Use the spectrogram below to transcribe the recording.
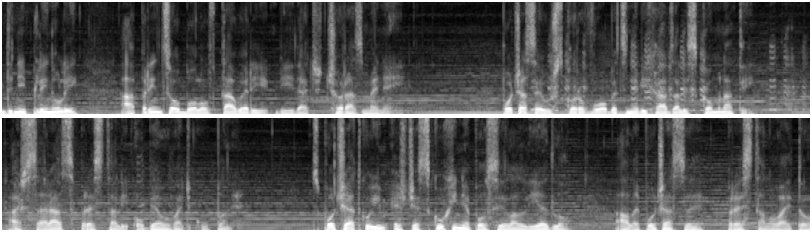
Dni plynuli a princov bolo v Toweri výdať čoraz menej. Počase už skoro vôbec nevychádzali z komnaty, až sa raz prestali objavovať úplne. Spočiatku im ešte z kuchyne posielal jedlo, ale počase prestalo aj to.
